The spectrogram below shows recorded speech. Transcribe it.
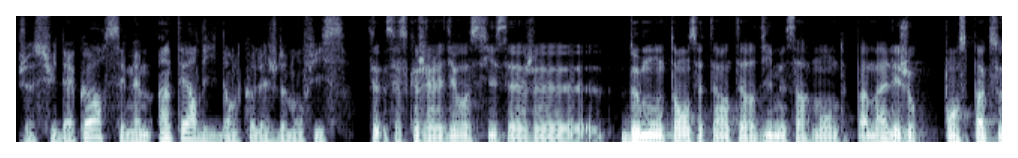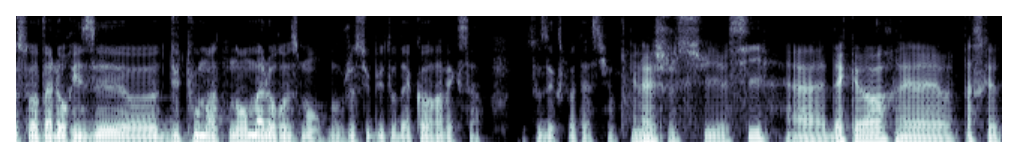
Je suis d'accord, c'est même interdit dans le collège de mon fils. C'est c'est ce que j'allais dire aussi. c'est je- De mon temps, c'était interdit, mais ça remonte pas mal. Et je pense pas que ce soit valorisé euh, du tout maintenant, malheureusement. Donc je suis plutôt d'accord avec ça. Sous-exploitation. Et là, je suis aussi euh, d'accord, euh, parce que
